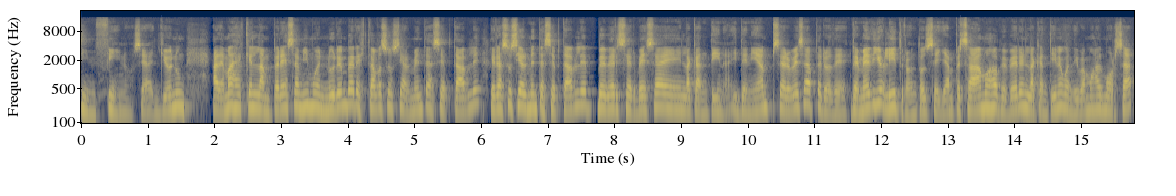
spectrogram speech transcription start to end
sin fin. O sea, yo no... Además es que en la empresa mismo en Nuremberg estaba socialmente aceptable, era socialmente aceptable beber cerveza en la cantina y tenían cerveza pero de, de medio litro. Entonces ya empezábamos a beber en la cantina cuando íbamos a almorzar,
